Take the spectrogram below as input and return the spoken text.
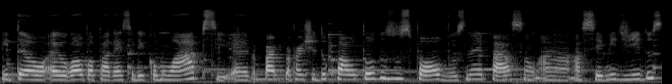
então, a Europa aparece ali como um ápice, é, a partir do qual todos os povos né, passam a, a ser medidos.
